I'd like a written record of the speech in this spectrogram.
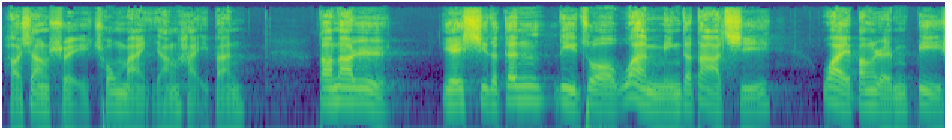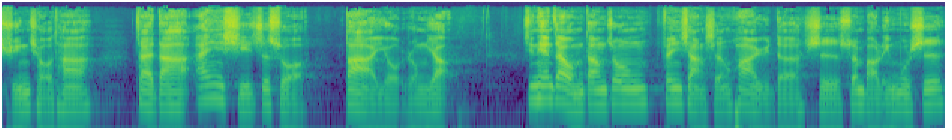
好像水充满洋海一般。到那日，耶西的根立作万民的大旗，外邦人必寻求他。在他安息之所大有荣耀。今天在我们当中分享神话语的是孙宝林牧师，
